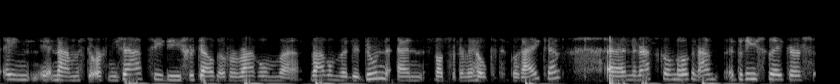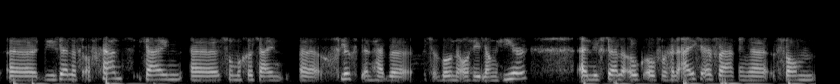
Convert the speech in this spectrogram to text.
Eén uh, namens de organisatie die vertelt over waarom we, waarom we dit doen en wat we ermee hopen te bereiken. Uh, daarnaast komen er ook een aantal, drie sprekers uh, die zelf Afghaans zijn. sommigen zijn gevlucht en hebben, ze wonen al heel lang hier. En die vertellen ook over hun eigen ervaringen van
